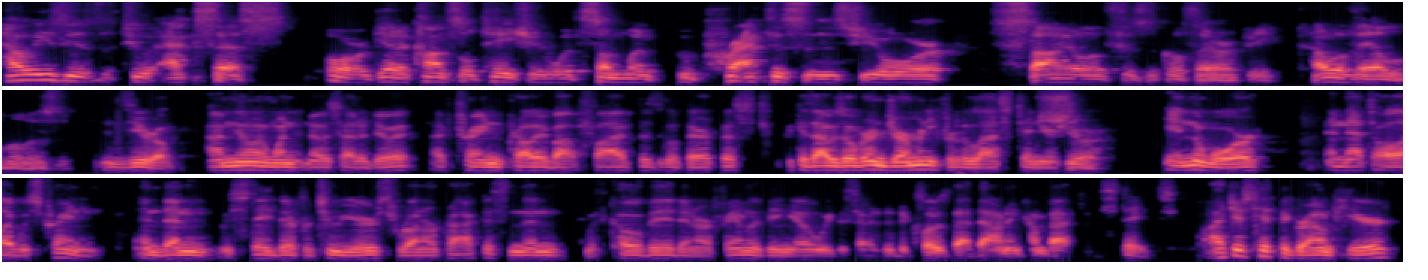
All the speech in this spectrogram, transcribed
How easy is it to access or get a consultation with someone who practices your style of physical therapy? How available is it? Zero. I'm the only one that knows how to do it. I've trained probably about five physical therapists because I was over in Germany for the last 10 years sure. in the war, and that's all I was training. And then we stayed there for two years to run our practice. And then with COVID and our family being ill, we decided to close that down and come back to the States. I just hit the ground here.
